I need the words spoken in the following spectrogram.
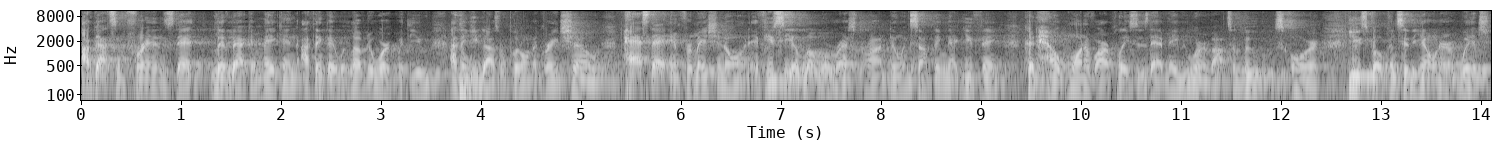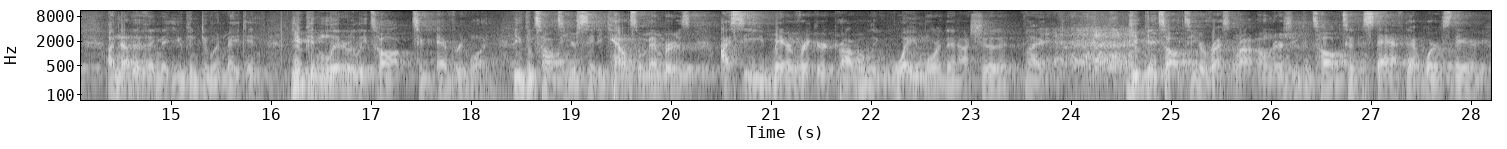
I've got some friends that live back in Macon. I think they would love to work with you. I think you guys will put on a great show. Pass that information on. If you see a local restaurant doing something that you think could help one of our places that maybe we're about to lose, or you've spoken to the owner, which another thing that you can do in Macon, you can literally talk to everyone. You can talk to your city council members. I see Mayor Reichert probably way more than I should. Like, you can talk to your restaurant owners. You can talk to the staff that works there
